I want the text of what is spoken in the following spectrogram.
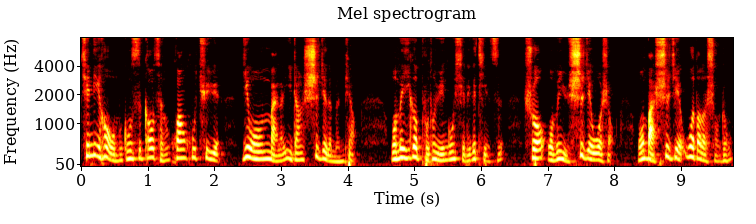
签订后我们公司高层欢呼雀跃。因为我们买了一张世界的门票，我们一个普通员工写了一个帖子，说我们与世界握手，我们把世界握到了手中。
